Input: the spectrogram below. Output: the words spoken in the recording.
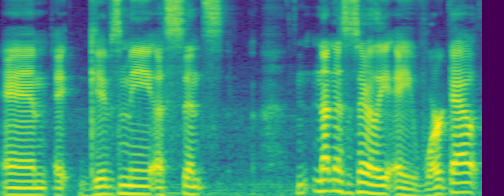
and it gives me a sense, not necessarily a workout.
